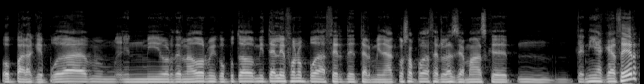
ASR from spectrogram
O para que pueda, mm, en mi ordenador, mi computador, mi teléfono, pueda hacer determinada cosa, pueda hacer las llamadas que mm, tenía que hacer,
